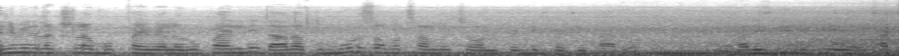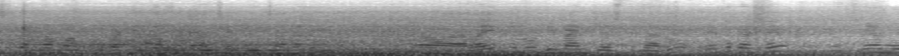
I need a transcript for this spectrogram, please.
ఎనిమిది లక్షల ముప్పై వేల రూపాయలని దాదాపు మూడు సంవత్సరాల నుంచి వాళ్ళు పెండింగ్ పెట్టున్నారు. మరి దీనికి ఖచ్చితంగా మాకు వడ్డీతో కూడా చెల్లించాలని రైతులు డిమాండ్ చేస్తున్నారు. ఎందుకంటే మేము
